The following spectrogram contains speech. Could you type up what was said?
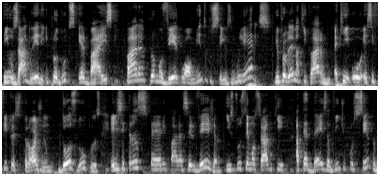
tem usado ele em produtos herbais para promover o aumento dos seios em mulheres. E o problema aqui, claro, é que o, esse fitoestrógeno dos lúpulos ele se transfere para a cerveja. E estudos têm mostrado que até 10 a 20%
